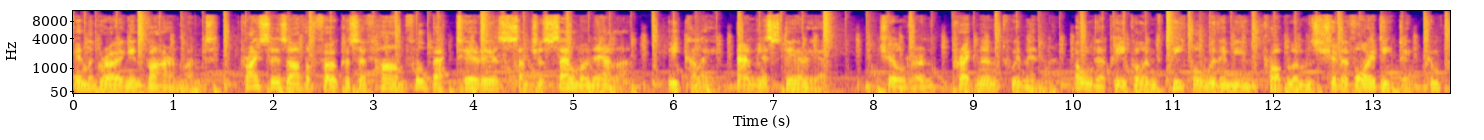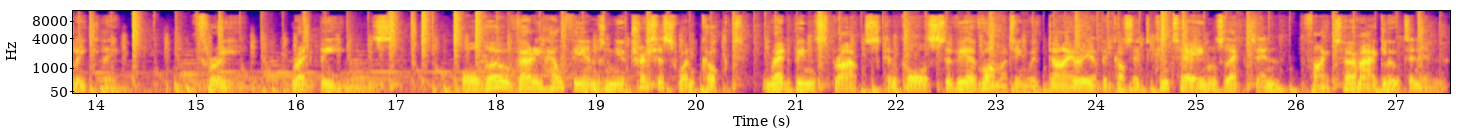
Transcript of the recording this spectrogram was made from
In the growing environment, prices are the focus of harmful bacteria such as Salmonella, E. coli, and Listeria. Children, pregnant women, older people and people with immune problems should avoid eating completely. 3. Red beans. Although very healthy and nutritious when cooked, red bean sprouts can cause severe vomiting with diarrhea because it contains lectin, phytoagglutinin.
